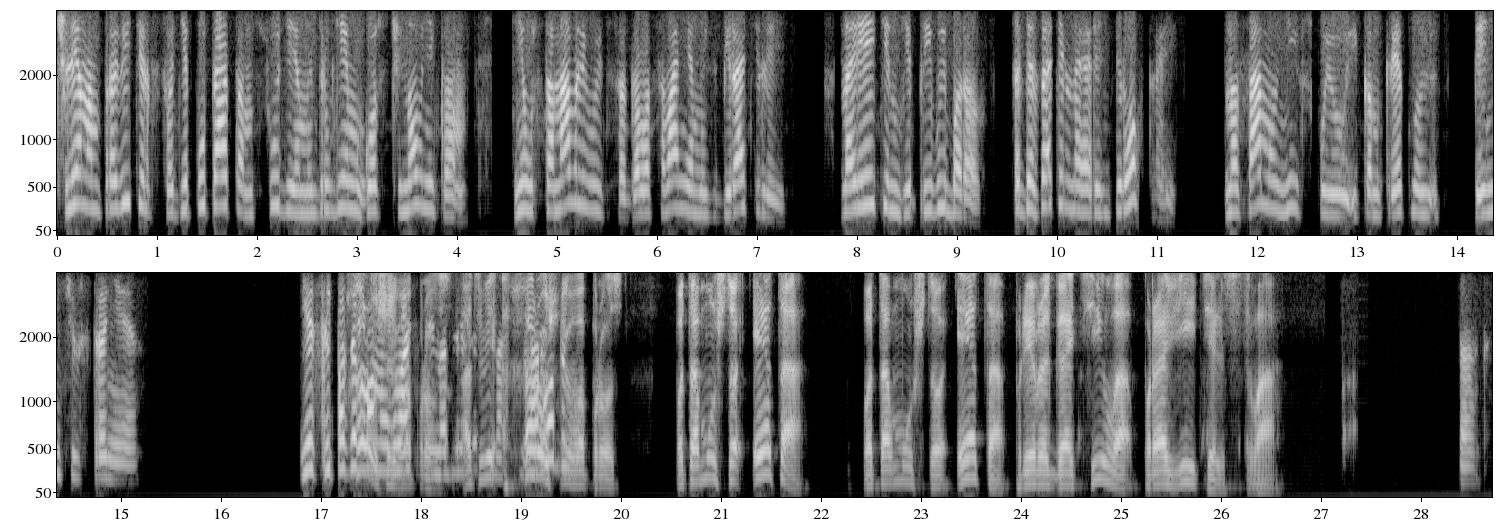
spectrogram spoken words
членам правительства, депутатам, судьям и другим госчиновникам не устанавливаются голосованием избирателей на рейтинге при выборах с обязательной ориентировкой на самую низкую и конкретную пенсию в стране? Если по закону Хороший вопрос. Отве... Хороший вопрос. Потому что это, потому что это прерогатива правительства. Так.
